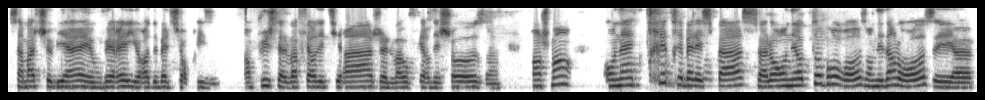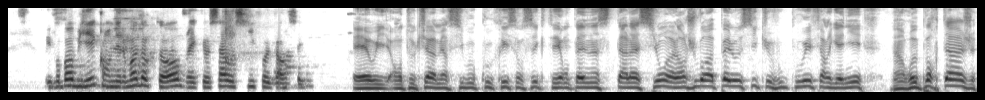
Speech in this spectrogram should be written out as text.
ça matche bien. Et vous verrez, il y aura de belles surprises. En plus, elle va faire des tirages, elle va offrir des choses. Franchement, on a un très très bel espace. Alors, on est octobre rose, on est dans le rose et euh, il faut pas oublier qu'on est le mois d'octobre et que ça aussi, il faut y penser. Eh oui, en tout cas, merci beaucoup Chris. On sait que tu es en pleine installation. Alors je vous rappelle aussi que vous pouvez faire gagner un reportage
